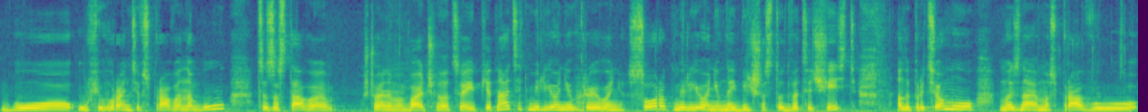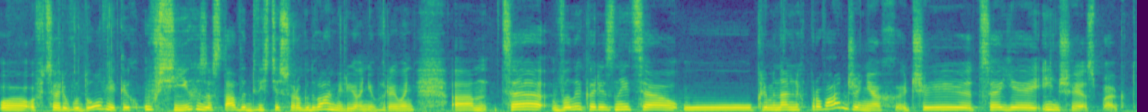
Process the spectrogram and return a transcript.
Бо у фігурантів справи набу це застави. Щойно ми бачили це і 15 мільйонів гривень, 40 мільйонів, найбільше 126. Але при цьому ми знаємо справу е, офіцерів УДО, в яких у всіх застави 242 мільйонів гривень. Ем, Це велика різниця у кримінальних провадженнях, чи це є інший аспект?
